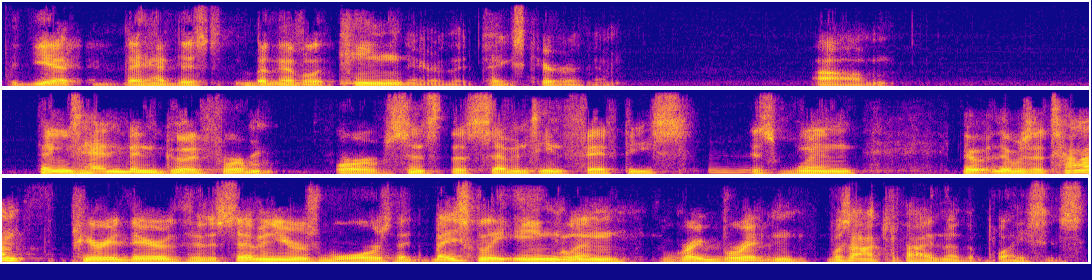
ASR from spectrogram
but yet they had this benevolent king there that takes care of them. Um, things hadn't been good for for since the 1750s. Is when there, there was a time period there through the Seven Years' Wars that basically England, Great Britain, was occupied in other places.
